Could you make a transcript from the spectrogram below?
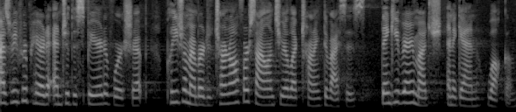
As we prepare to enter the spirit of worship, please remember to turn off or silence your electronic devices. Thank you very much, and again, welcome.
